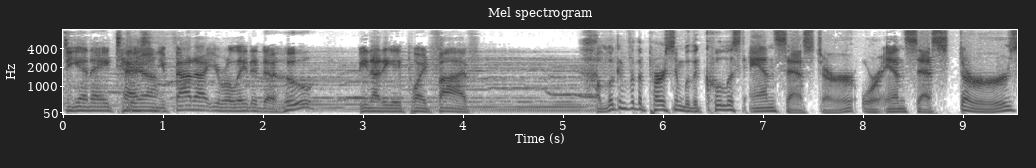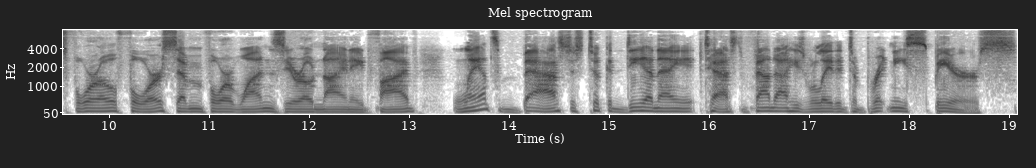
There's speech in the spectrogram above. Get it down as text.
DNA test Yeah. and you found out you're related to who? B98.5. I'm looking for the person with the coolest ancestor or ancestors. 404 741 0985. Lance Bass just took a DNA test and found out he's related to Britney Spears,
